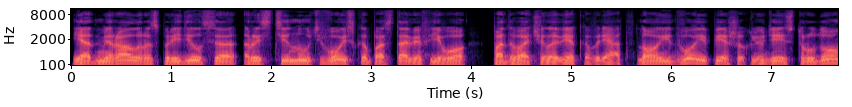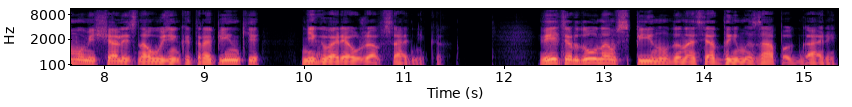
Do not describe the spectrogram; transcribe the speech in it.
и адмирал распорядился растянуть войско, поставив его по два человека в ряд, но и двое пеших людей с трудом умещались на узенькой тропинке, не говоря уже о всадниках. Ветер дул нам в спину, донося дым и запах гари.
